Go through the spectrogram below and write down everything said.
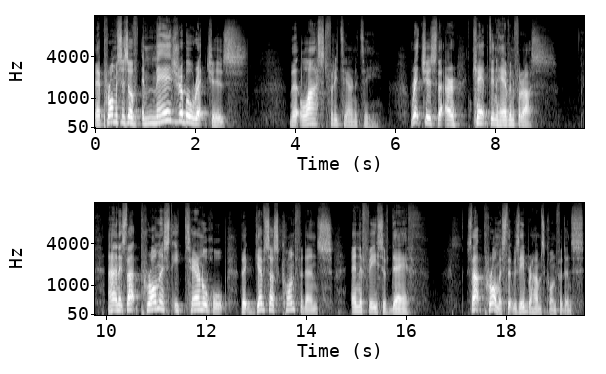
uh, promises of immeasurable riches that last for eternity, riches that are kept in heaven for us. And it's that promised eternal hope that gives us confidence in the face of death. It's that promise that was Abraham's confidence.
